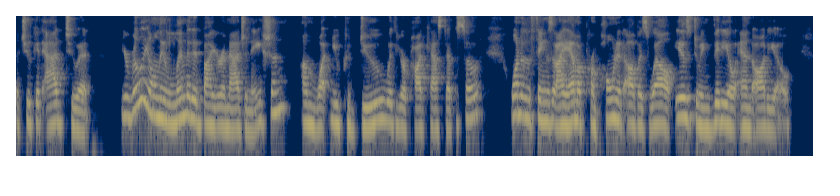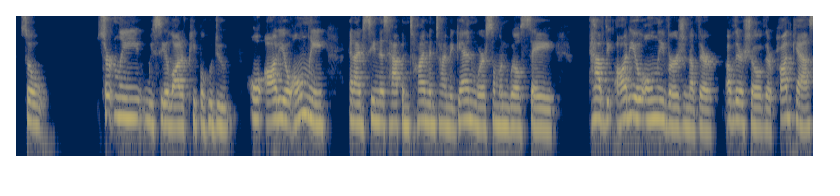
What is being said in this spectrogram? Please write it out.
that you could add to it. You're really only limited by your imagination on what you could do with your podcast episode. One of the things that I am a proponent of as well is doing video and audio. So certainly we see a lot of people who do audio only And I've seen this happen time and time again where someone will say, have the audio only version of their of their show of their podcast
